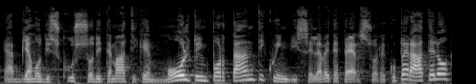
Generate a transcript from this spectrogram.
e abbiamo discusso di tematiche molto importanti, quindi se l'avete perso recuperatelo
